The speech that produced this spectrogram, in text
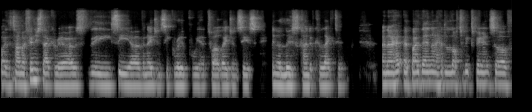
by the time I finished that career, I was the CEO of an agency group. We had 12 agencies in a loose kind of collective. And I had, by then I had a lot of experience of,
